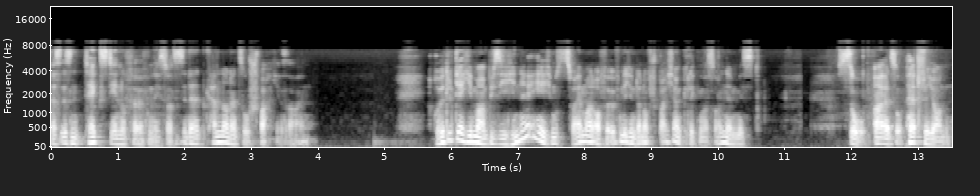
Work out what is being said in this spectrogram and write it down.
Das ist ein Text, den du veröffentlichst. Das Internet kann doch nicht so schwach hier sein. Rödelt der hier mal ein bisschen hin, ey? Ich muss zweimal auf Veröffentlichen und dann auf Speichern klicken. Was soll denn der Mist? So, also Patreon.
